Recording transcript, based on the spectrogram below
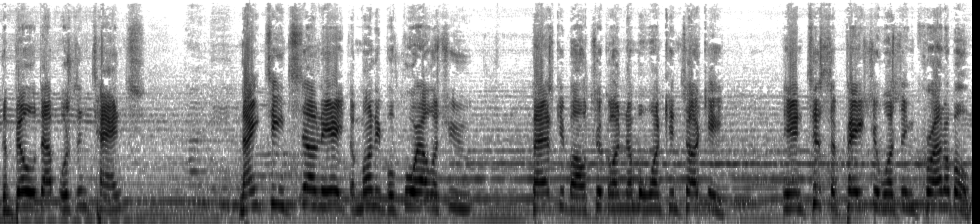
The build-up was intense. 1978, the Monday before LSU basketball took on number one Kentucky. The anticipation was incredible.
